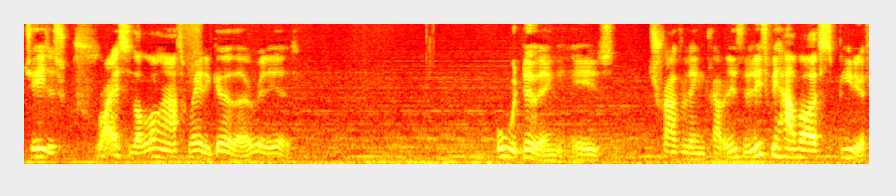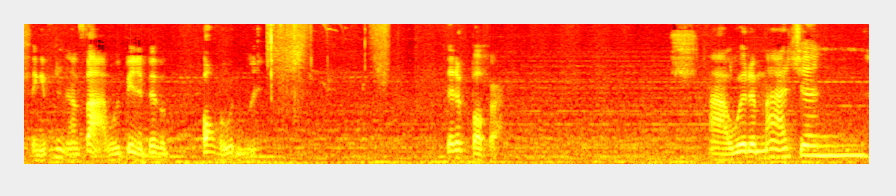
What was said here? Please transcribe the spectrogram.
Jesus Christ, it's a long ass way to go though, it really is. All we're doing is travelling, travelling. At least we have our speeder thing. If we didn't have that, we'd be in a bit of a bother, wouldn't we? Bit of bother. I would imagine.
